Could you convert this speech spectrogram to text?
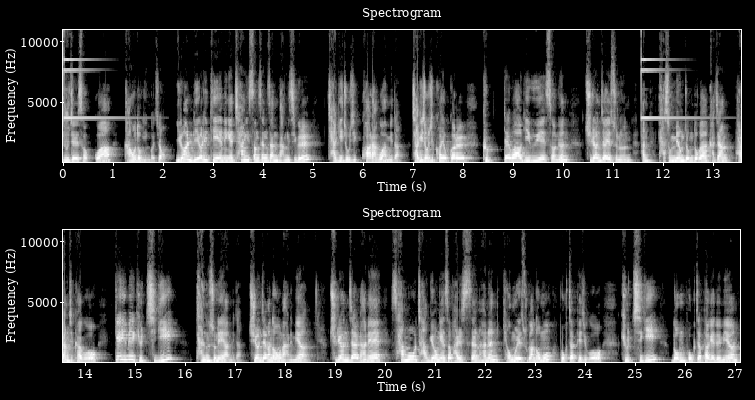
유재석과 강호동인 거죠. 이러한 리얼리티 예능의 창의성 생산 방식을 자기 조직화라고 합니다. 자기 조직화 효과를 극대화하기 위해서는 출연자의 수는 한 다섯 명 정도가 가장 바람직하고 게임의 규칙이 단순해야 합니다. 출연자가 너무 많으면 출연자 간의 상호작용에서 발생하는 경우의 수가 너무 복잡해지고 규칙이 너무 복잡하게 되면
